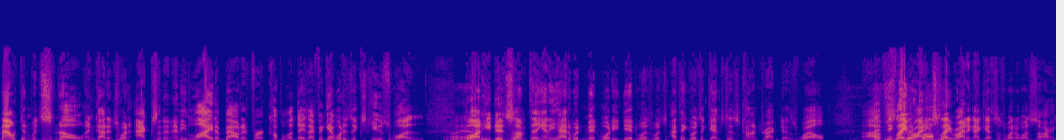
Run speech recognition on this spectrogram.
mountain with snow and got into an accident. And he lied about it for a couple of days. I forget what his excuse was, Oh, yeah. but he did something, and he had to admit what he did was, was I think it was against his contract as well. Uh, I think sleigh riding, sleigh riding, I guess is what it was. Sorry,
